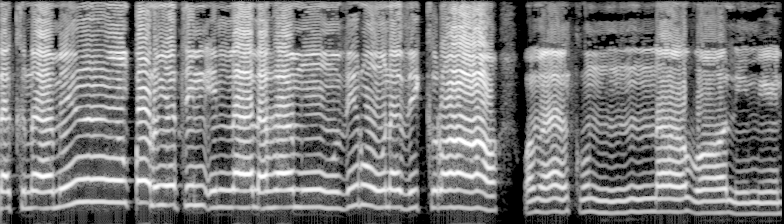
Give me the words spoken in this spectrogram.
أهلكنا من قرية إلا لها منذرون ذكرا وما كنا ظالمين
